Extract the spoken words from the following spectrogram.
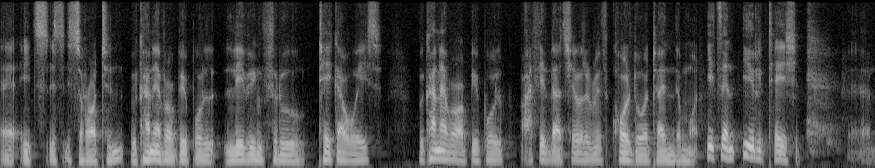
uh, it's, it's, it's rotten. We can't have our people living through takeaways. We can't have our people bathing their children with cold water in the morning. It's an irritation. Um,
